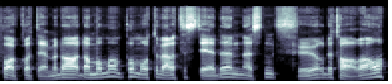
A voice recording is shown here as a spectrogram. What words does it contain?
på akkurat det. Men da, da, må man på en måte være til stede nesten før det tar av òg.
